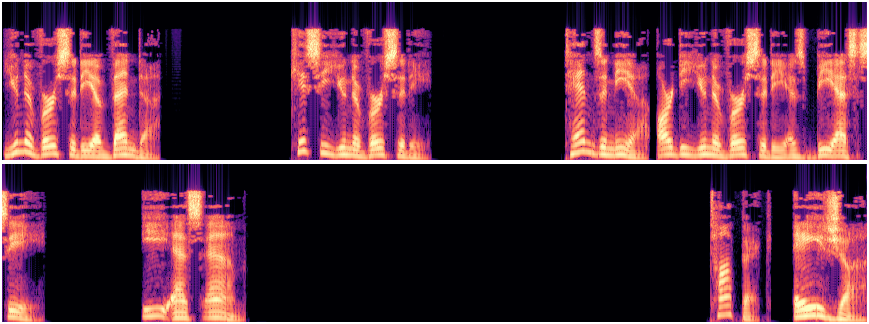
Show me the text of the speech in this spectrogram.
University of Venda Kisii University Tanzania Ardhi University as BSc ESM Asia.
